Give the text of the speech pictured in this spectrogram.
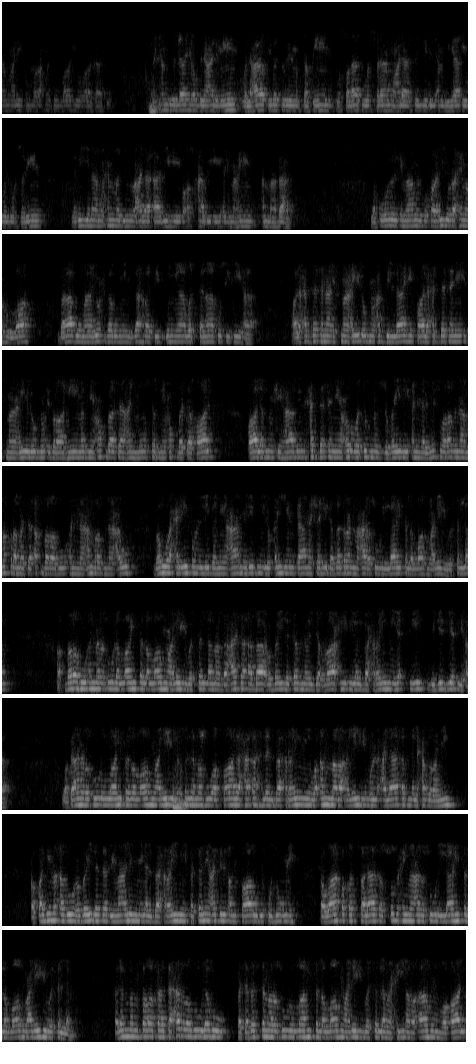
السلام عليكم ورحمة الله وبركاته. الحمد لله رب العالمين والعاقبة للمتقين والصلاة والسلام على سيد الأنبياء والمرسلين نبينا محمد وعلى آله وأصحابه أجمعين. أما بعد، يقول الإمام البخاري رحمه الله باب ما يحذر من زهرة الدنيا والتنافس فيها. قال حدثنا إسماعيل بن عبد الله قال حدثني إسماعيل بن إبراهيم بن عقبة عن موسى بن عقبة قال قال ابن شهاب حدثني عروة بن الزبير أن المسور بن مخرمة أخبره أن عمرو بن عوف وهو حليف لبني عامر بن لؤي كان شهد بدرا مع رسول الله صلى الله عليه وسلم أخبره أن رسول الله صلى الله عليه وسلم بعث أبا عبيدة بن الجراح إلى البحرين يأتي بجزيتها. وكان رسول الله صلى الله عليه وسلم هو صالح أهل البحرين وأمر عليهم العلاء بن الحضرمي. فقدم أبو عبيدة بمال من البحرين فسمعت الأنصار بقدومه، فوافقت صلاة الصبح مع رسول الله صلى الله عليه وسلم. فلما انصرف تعرضوا له، فتبسم رسول الله صلى الله عليه وسلم حين رآهم وقال،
